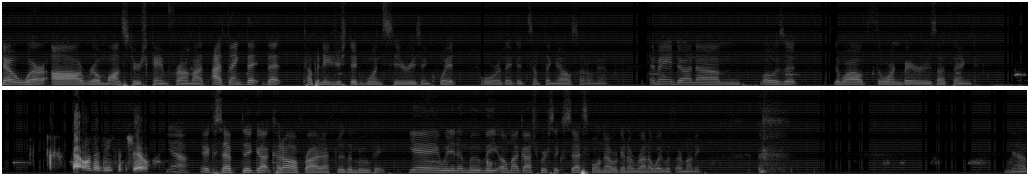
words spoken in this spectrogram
know where Ah Real Monsters came from. I I think that that company just did one series and quit, or they did something else. I don't know. They may have done um what was it, The Wild Thornberrys, I think. That was a decent show. Yeah. Except it got cut off right after the movie. Yay, we did a movie. Oh my gosh, we're successful. Now we're gonna run away with our money. no.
